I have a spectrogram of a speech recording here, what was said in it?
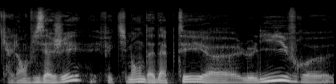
qu'elle envisageait effectivement d'adapter euh, le livre, euh,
